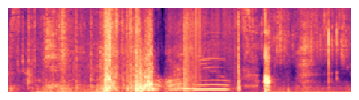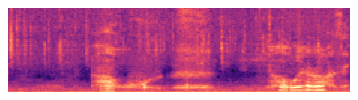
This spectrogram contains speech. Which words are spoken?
this out. Where are you? Ah. Oh. Oh, where are they?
